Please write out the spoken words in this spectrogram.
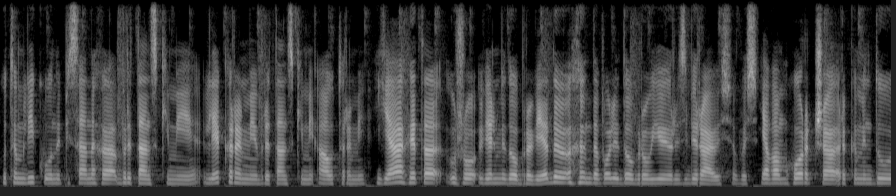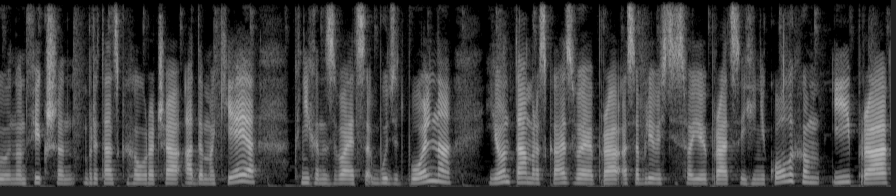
у тым ліку напісанага брытанскімі лекарамі, брытанскімі аўтарамі. Я гэта ўжо вельмі добра ведаю, даволі добра ў ёй разбіраюся. Вось я вам горача рэкамендую нон-фікшн брытанскага ўрача Адама Кея. Кніга называется будет больно. Ён там расказвае пра асаблівасці сваёй працы гінеколагам і пра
